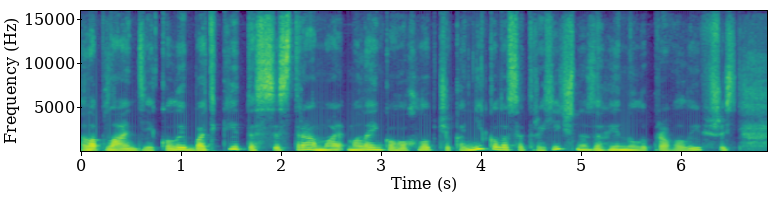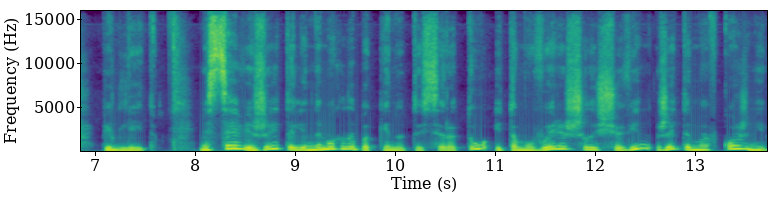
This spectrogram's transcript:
Лапландії, коли батьки та сестра маленького хлопчика Ніколаса трагічно загинули, провалившись під лід. Місцеві жителі не могли покинути сироту і тому вирішили, що він житиме в кожній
